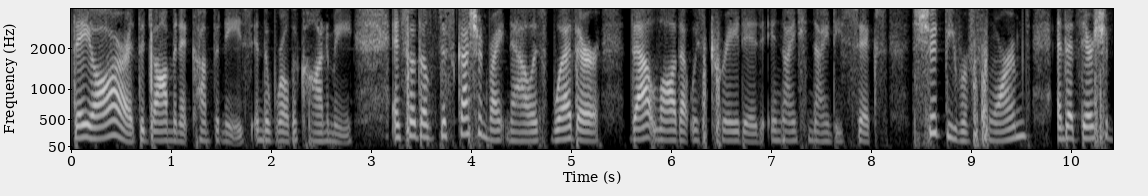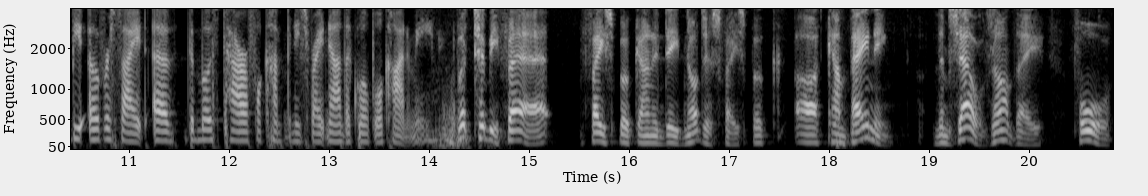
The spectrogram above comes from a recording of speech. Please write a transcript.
They are the dominant companies in the world economy. And so the discussion right now is whether that law that was created in 1996 should be reformed and that there should be oversight of the most powerful companies right now in the global economy. But to be fair, Facebook and indeed not just Facebook are campaigning themselves, aren't they, for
